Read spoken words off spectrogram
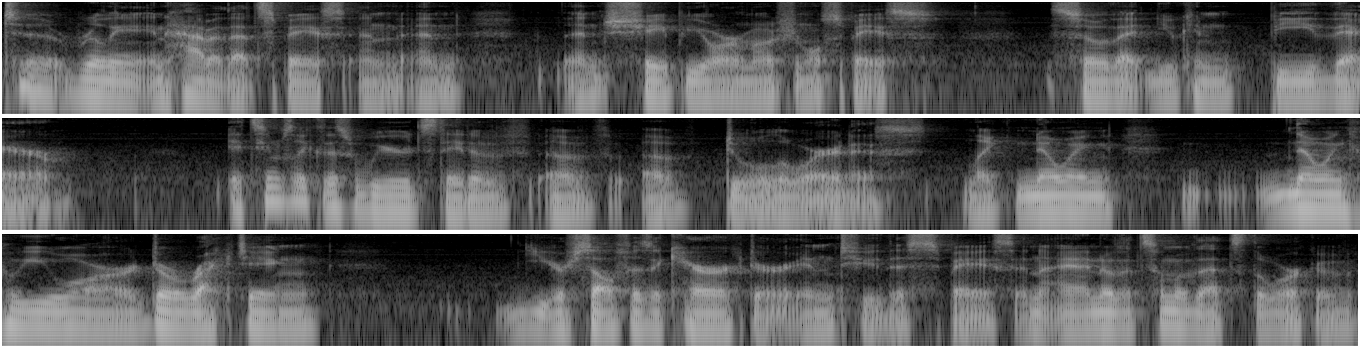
to really inhabit that space and and and shape your emotional space so that you can be there. It seems like this weird state of of of dual awareness like knowing knowing who you are directing yourself as a character into this space. And i know that some of that's the work of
